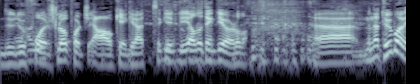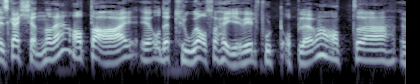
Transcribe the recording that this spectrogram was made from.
du, du foreslår fortsatt Ja, OK, greit. Vi hadde tenkt å gjøre det, da. Eh, men jeg tror bare vi skal erkjenne det, at det er, og det tror jeg også Høie vil fort oppleve, at eh,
